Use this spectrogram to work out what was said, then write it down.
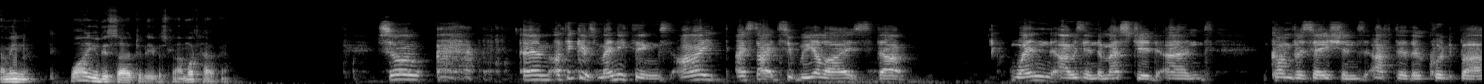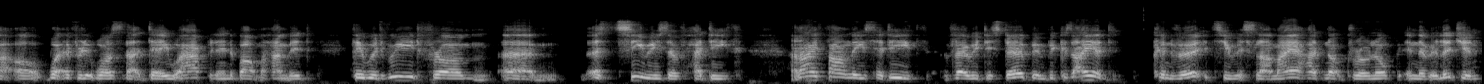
I mean, why you decide to leave Islam? What happened? So, um, I think it was many things. I I started to realize that when I was in the masjid and conversations after the khutbah or whatever it was that day were happening about Muhammad, they would read from um, a series of hadith and I found these hadith very disturbing because I had converted to Islam. I had not grown up in the religion.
